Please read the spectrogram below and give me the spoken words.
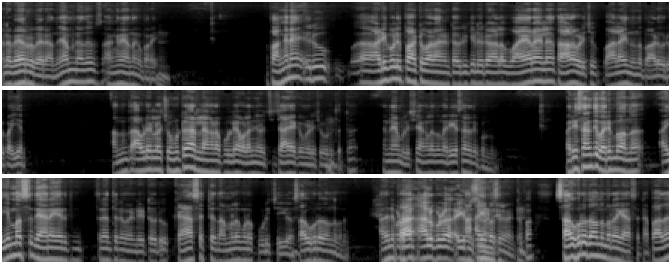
അല്ല വേറൊരു പേരാണ് ഞാൻ പിന്നെ അത് അങ്ങനെയാണെന്നൊക്കെ പറയും. അപ്പം അങ്ങനെ ഒരു അടിപൊളി പാട്ട് പാടാനായിട്ട് ഒരിക്കലും ഒരാൾ വയറേല താളം അടിച്ച് പാലായി നിന്ന് പാടും ഒരു പയ്യൻ. അന്ന് അവിടെയുള്ള ചുമട്ടുകാരെല്ലാം അങ്ങനെ പുള്ളിയെ വളഞ്ഞു വെച്ച് ചായയൊക്കെ മേടിച്ച് കൊടുത്തിട്ട് എന്നെ വിളിച്ച് ഞങ്ങളത് മരിയസ്ഥാനത്തിൽ കൊണ്ടുവന്നു മരിയസ്ഥാനത്തിൽ വരുമ്പോൾ അന്ന് ഐ എം എസ് ധ്യാനകേന്ദ്രത്തിന് വേണ്ടിയിട്ട് ഒരു കാസറ്റ് നമ്മളും കൂടെ കൂടി ചെയ്യുക സൗഹൃദം എന്ന് പറഞ്ഞു. അതിന് ആലപ്പുഴ അപ്പം സൗഹൃദം എന്ന് പറഞ്ഞ കാസറ്റ് അപ്പോൾ അത്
